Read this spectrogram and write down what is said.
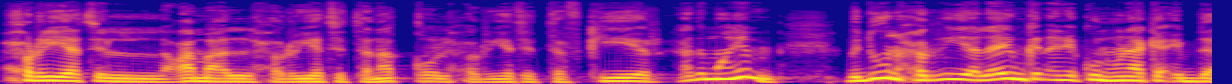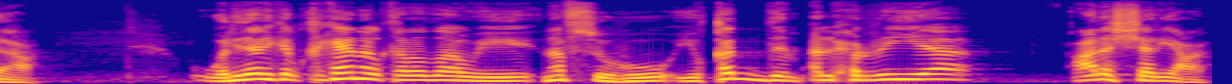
حرية العمل، حرية التنقل، حرية التفكير، هذا مهم، بدون حرية لا يمكن أن يكون هناك إبداع. ولذلك كان القرضاوي نفسه يقدم الحرية على الشريعة.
